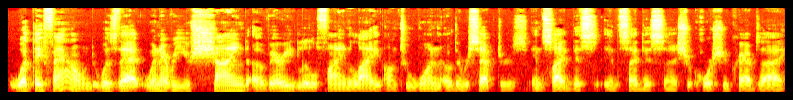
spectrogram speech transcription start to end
what they found was that whenever you shined a very little fine light onto one of the receptors inside this inside this uh, horseshoe crab's eye,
